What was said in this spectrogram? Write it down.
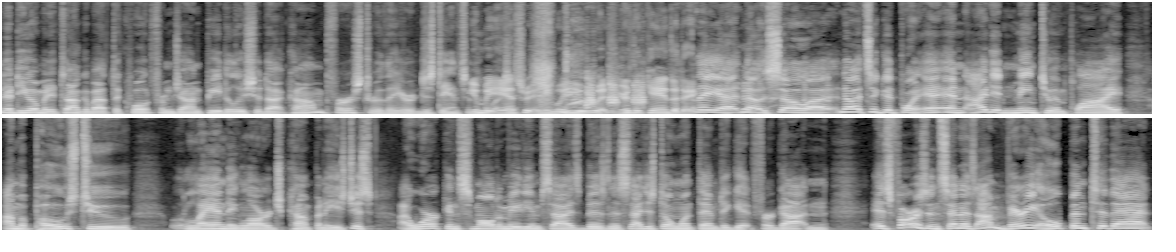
now, do you want me to talk about the quote from johnpdelucia.com first, or the or just answer? You may question? answer it any way you wish. You're the candidate. They, uh, no, so uh, no, it's a good point, and, and I didn't mean to imply I'm opposed to landing large companies. Just I work in small to medium sized business. I just don't want them to get forgotten. As far as incentives, I'm very open to that.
